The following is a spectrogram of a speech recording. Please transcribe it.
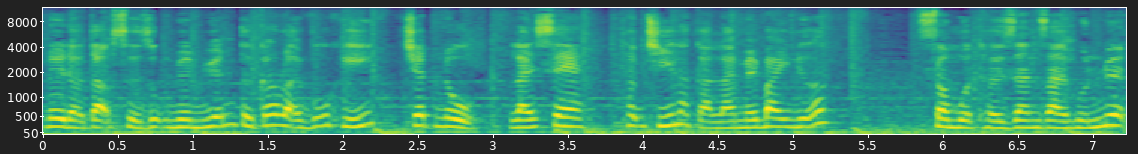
nơi đào tạo sử dụng nhuần nhuyễn từ các loại vũ khí, chất nổ, lái xe, thậm chí là cả lái máy bay nữa. Sau một thời gian dài huấn luyện,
